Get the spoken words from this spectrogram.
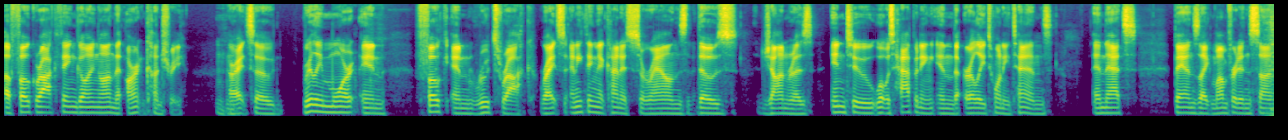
a folk rock thing going on that aren't country. Mm-hmm. All right. So, really more in folk and roots rock, right? So, anything that kind of surrounds those genres into what was happening in the early 2010s. And that's bands like Mumford and Sons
